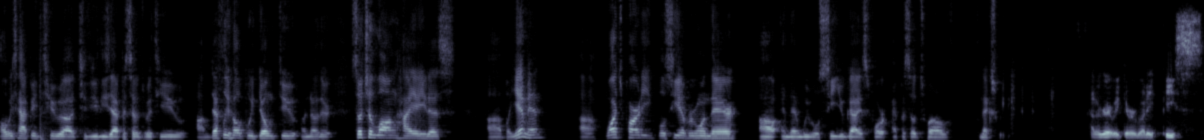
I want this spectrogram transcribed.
Always happy to uh, to do these episodes with you. Um, definitely hope we don't do another such a long hiatus. Uh, but yeah, man, uh, watch party. We'll see everyone there, uh, and then we will see you guys for episode 12 next week. Have a great week, everybody. Peace.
